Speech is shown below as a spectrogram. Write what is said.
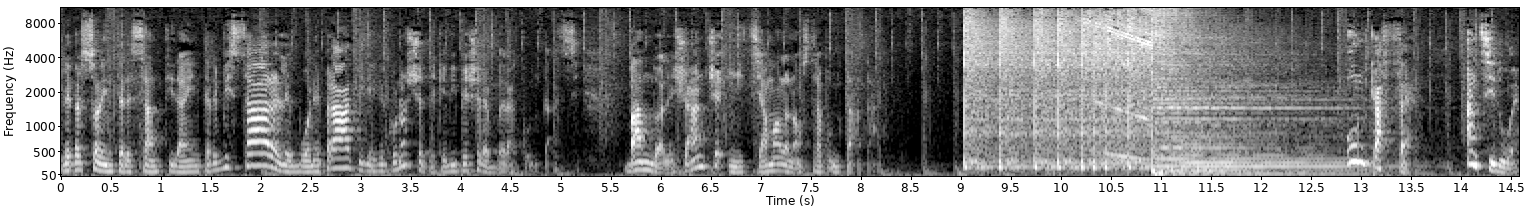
le persone interessanti da intervistare, le buone pratiche che conoscete e che vi piacerebbe raccontarsi. Bando alle ciance, iniziamo la nostra puntata. Un caffè, anzi due,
